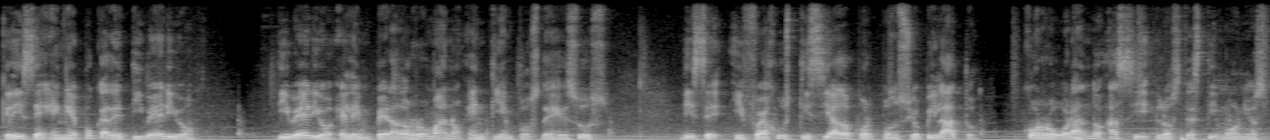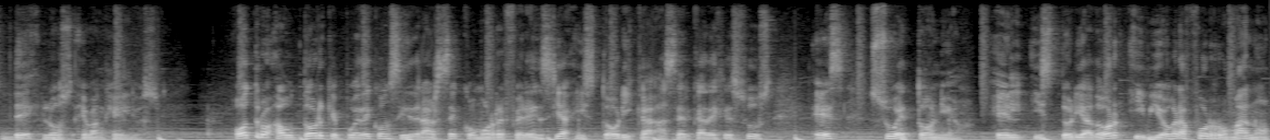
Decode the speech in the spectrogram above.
que dice en época de Tiberio, Tiberio el emperador romano en tiempos de Jesús. Dice, y fue ajusticiado por Poncio Pilato, corroborando así los testimonios de los evangelios. Otro autor que puede considerarse como referencia histórica acerca de Jesús es Suetonio, el historiador y biógrafo romano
